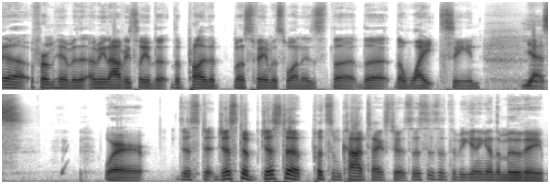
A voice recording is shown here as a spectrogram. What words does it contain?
uh, from him. I mean, obviously the, the probably the most famous one is the the the white scene Yes. where just to, just to just to put some context to it. So this is at the beginning of the movie,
